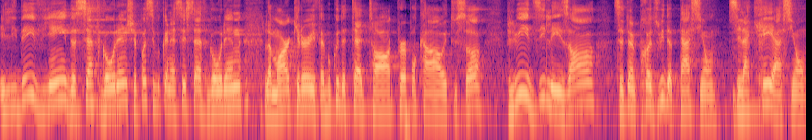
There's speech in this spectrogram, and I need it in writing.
Et l'idée vient de Seth Godin. Je ne sais pas si vous connaissez Seth Godin, le marketer. Il fait beaucoup de TED Talk, Purple Cow et tout ça. Puis lui, il dit les arts, c'est un produit de passion. C'est la création.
